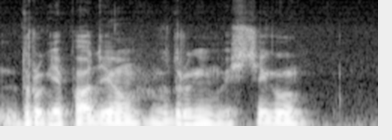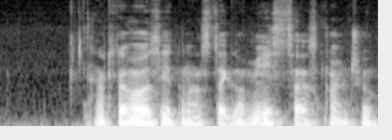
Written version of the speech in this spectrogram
drugie podium w drugim wyścigu. Startował z 11 miejsca, skończył,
